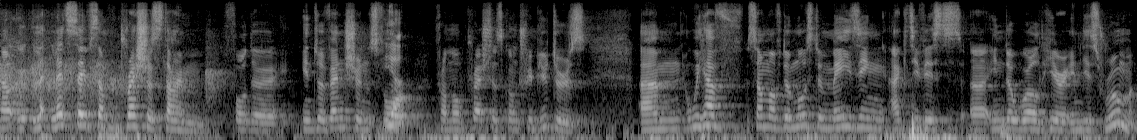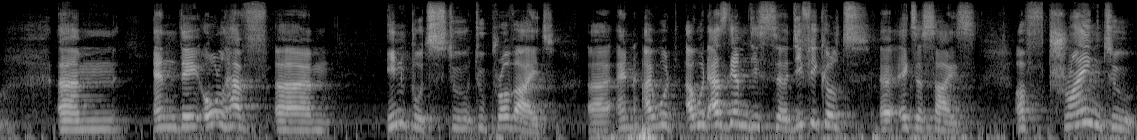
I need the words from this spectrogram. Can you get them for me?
Now, let's save some precious time for the interventions for, yeah. from our precious contributors. Um, we have some of the most amazing activists uh, in the world here in this room. Um, and they all have um, inputs to, to provide. Uh, and I would, I would ask them this uh, difficult uh, exercise of trying to,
